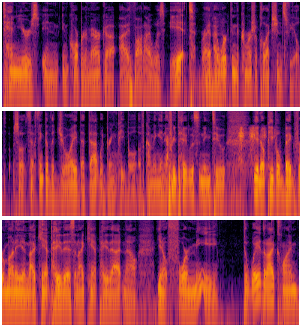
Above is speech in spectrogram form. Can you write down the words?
10 years in, in corporate America, I thought I was it, right? I mm-hmm. worked in the commercial collections field. So, so, think of the joy that that would bring people of coming in every day listening to, you know, people beg for money and I can't pay this and I can't pay that. Now, you know, for me, the way that I climbed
